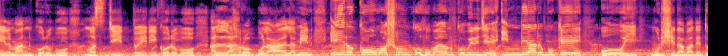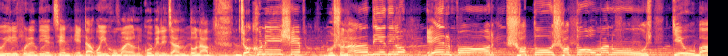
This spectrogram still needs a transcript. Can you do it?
নির্মাণ করব, মসজিদ তৈরি করব। আল্লাহ রব্বুল আলমিন এইরকম অসংখ্য হুমায়ুন কবির যে ইন্ডিয়ার বুকে ওই মুর্শিদাবাদে তৈরি করে দিয়েছেন, এটা ওই হুমায়ুন কবির জানতো না যখনই সে ঘোষণা দিয়ে দিল, এরপর শত শত মানুষ। কেউ বা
